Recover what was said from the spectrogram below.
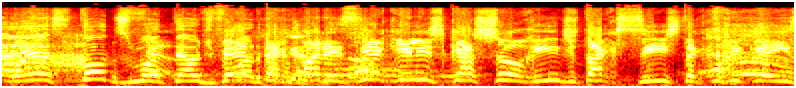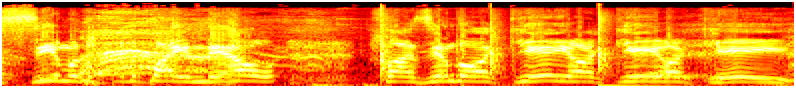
Conhece todos os motel de Porto, cara. parecia aqueles cachorrinhos de taxista que fica em cima do, do painel, fazendo ok, ok, ok.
